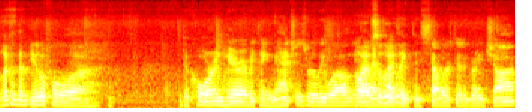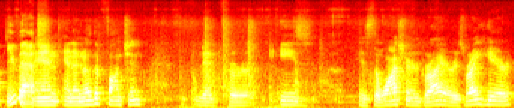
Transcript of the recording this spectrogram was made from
look at the beautiful uh, decor in here. Everything matches really well. Oh, I- I think the sellers did a great job. You match. And and another function that for ease is the washer and dryer is right here,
